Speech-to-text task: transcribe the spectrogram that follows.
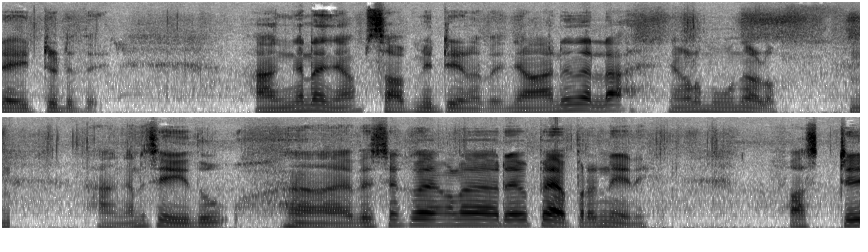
ഡേറ്റ് എടുത്ത്. അങ്ങനെ ഞാൻ സബ്മിറ്റ് ചെയ്യണത്. ഞാനെന്നല്ല ഞങ്ങൾ മൂന്നാളും. അങ്ങനെ ചെയ്തു. ഏകദേശം ഏകദേശമൊക്കെ ഞങ്ങൾ ഒരേ പേപ്പർ തന്നെയാണ് ഫസ്റ്റ്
